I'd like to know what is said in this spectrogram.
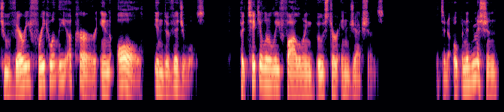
to very frequently occur in all individuals, particularly following booster injections. It's an open admission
